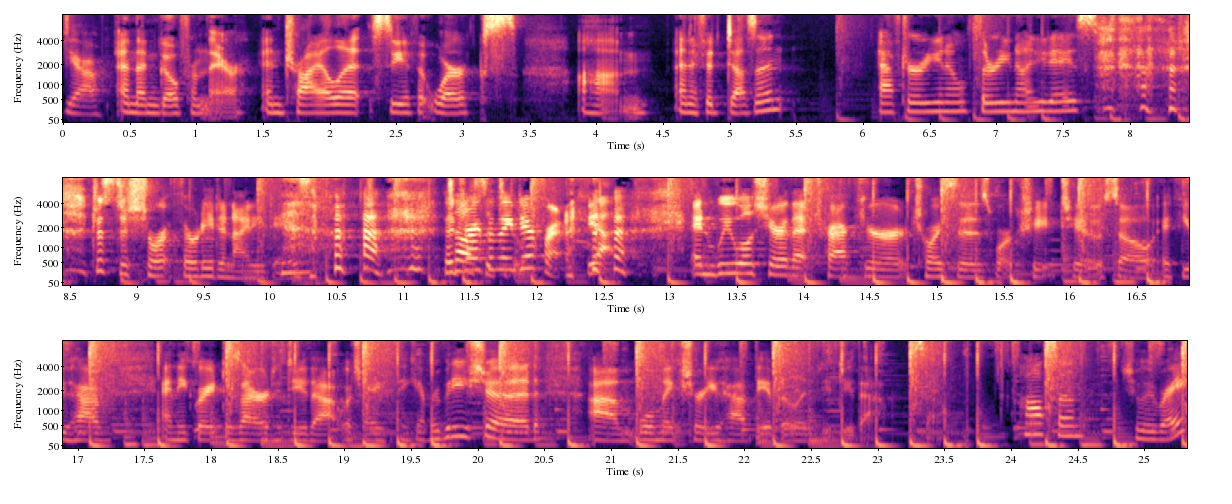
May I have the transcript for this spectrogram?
Yeah. And then go from there and trial it, see if it works. Um, and if it doesn't, after you know 30 90 days? Just a short 30 to 90 days. To try something different. Yeah. And we will share that track your choices worksheet too. So if you have any great desire to do that which i think everybody should um, we'll make sure you have the ability to do that. So awesome. Should we break?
